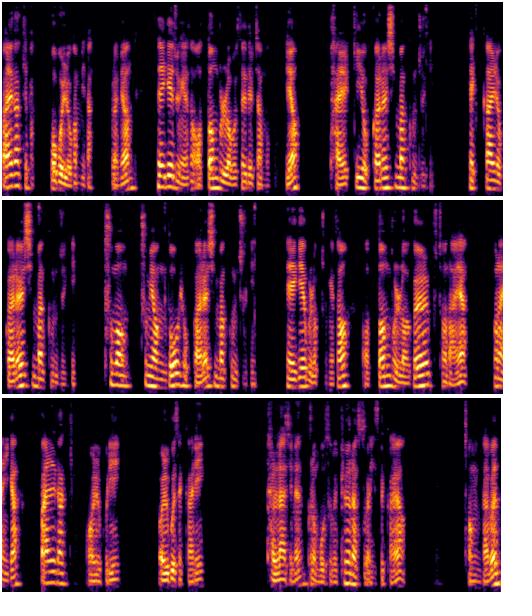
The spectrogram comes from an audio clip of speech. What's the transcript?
빨갛게 바꿔보려고 합니다. 그러면 세 개 중에서 어떤 블럭을 써야 될지 한번 볼게요. 밝기 효과를 10만큼 주기, 색깔 효과를 10만큼 주기, 투명, 투명도 효과를 10만큼 주기 세 개의 블럭 중에서 어떤 블럭을 붙여놔야 호랑이가 빨갛게 얼굴이 얼굴 색깔이 달라지는 그런 모습을 표현할 수가 있을까요? 네, 정답은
